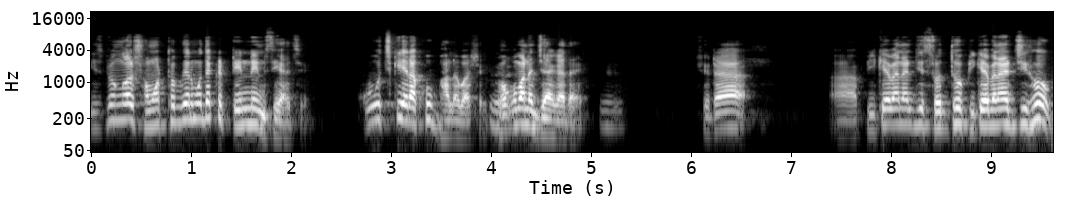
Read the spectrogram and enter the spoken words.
ইস্টবেঙ্গল সমর্থকদের মধ্যে একটা টেন্ডেন্সি আছে। কোচকে এরা খুব ভালোবাসে ভগবানের জায়গা দেয়। সেটা পিকে ব্যানার্জি শ্রদ্ধেয় পিকে ব্যানার্জি হোক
